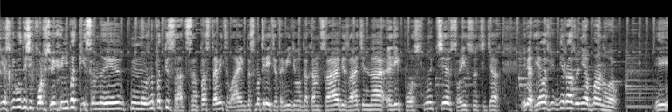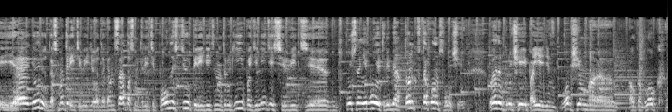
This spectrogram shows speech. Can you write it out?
Если вы до сих пор все еще не подписаны, нужно подписаться, поставить лайк, досмотреть это видео до конца, обязательно репостнуть в своих соцсетях. Ребят, я вас ведь ни разу не обманывал. И я говорю, досмотрите видео до конца, посмотрите полностью, перейдите на другие, поделитесь, ведь э, скучно не будет, ребят, только в таком случае. В этом ключе и поедем. В общем, э, алкоблок. Э,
